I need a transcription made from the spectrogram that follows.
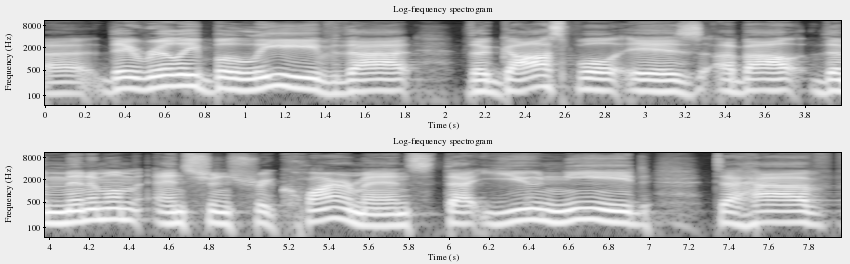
Uh, they really believe that the gospel is about the minimum entrance requirements that you need to have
